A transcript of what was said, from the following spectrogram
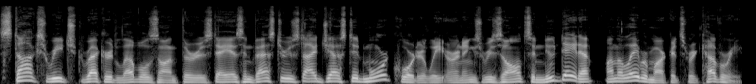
Stocks reached record levels on Thursday as investors digested more quarterly earnings results and new data on the labor market's recovery.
